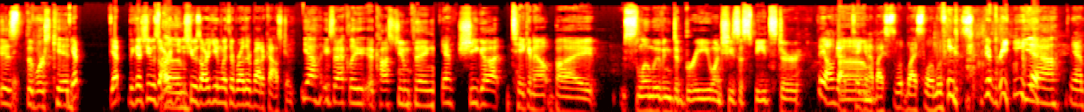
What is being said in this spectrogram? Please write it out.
is the worst kid. Yep. Yep, because she was argu- Um, she was arguing with her brother about a costume. Yeah, exactly. A costume thing. Yeah. She got taken out by slow moving debris when she's a speedster. They all got taken out by sl- by slow moving debris. Um, Yeah. yeah.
